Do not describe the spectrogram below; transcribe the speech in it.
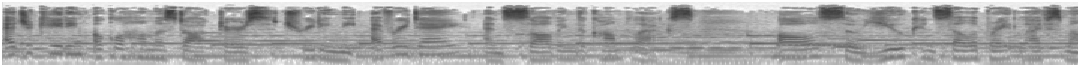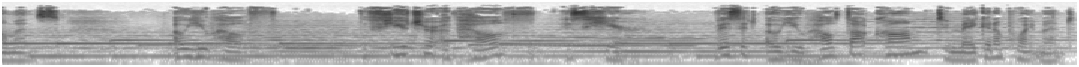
educating Oklahoma's doctors, treating the everyday and solving the complex. All so you can celebrate life's moments. OU Health. The future of health is here. Visit ouhealth.com to make an appointment.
